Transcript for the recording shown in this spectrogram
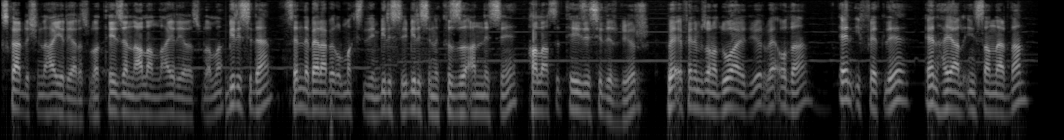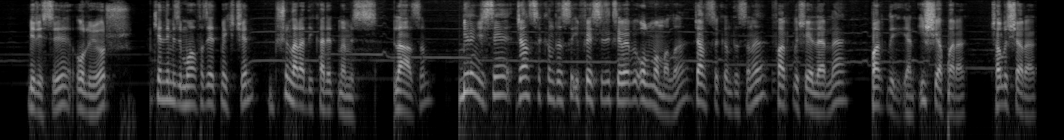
Kız kardeşinle hayır ya Resulallah. Teyzenle alanla hayır ya Resulallah. Birisi de seninle beraber olmak istediğin birisi, birisinin kızı, annesi, halası, teyzesidir diyor. Ve Efendimiz ona dua ediyor ve o da en iffetli, en hayalı insanlardan birisi oluyor. Kendimizi muhafaza etmek için şunlara dikkat etmemiz lazım. Birincisi can sıkıntısı iffetsizlik sebebi olmamalı. Can sıkıntısını farklı şeylerle, farklı yani iş yaparak, çalışarak,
